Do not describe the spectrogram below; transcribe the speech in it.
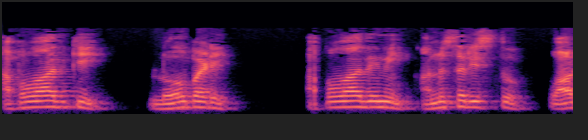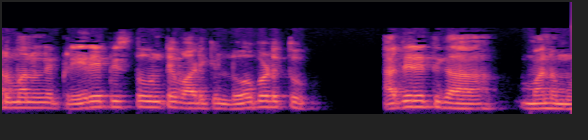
అపవాదికి లోబడి అపవాదిని అనుసరిస్తూ వాడు మనల్ని ప్రేరేపిస్తూ ఉంటే వాడికి లోబడుతూ అదే రీతిగా మనము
